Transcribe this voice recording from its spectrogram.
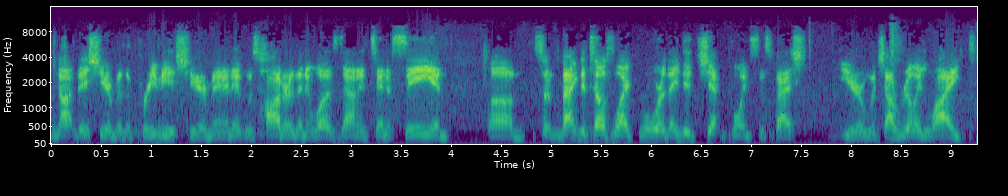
Not this year, but the previous year, man. It was hotter than it was down in Tennessee, and um, so back to Tough Like Roar, they did checkpoints this past year, which I really liked.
